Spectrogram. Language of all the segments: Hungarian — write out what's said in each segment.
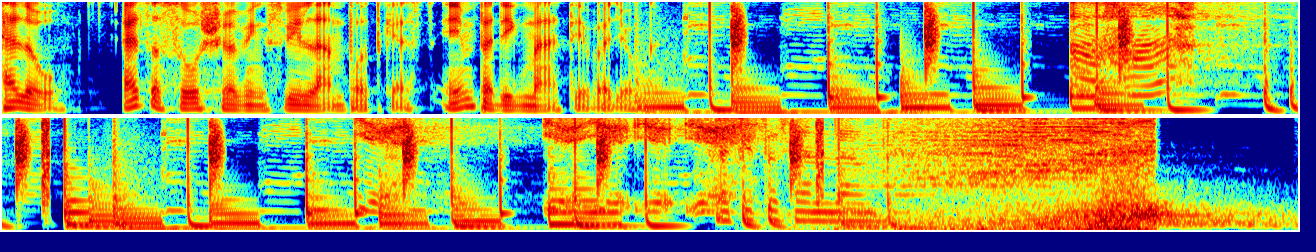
Hello! Ez a Social Wings Villám Podcast, én pedig Máté vagyok.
